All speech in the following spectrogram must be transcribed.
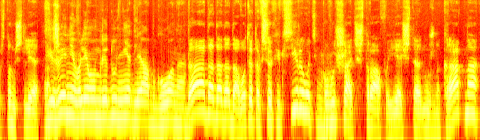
в том числе. Движение в левом ряду не для обгона. Да, да, да, да, да. Вот это все фиксировать, Мгм. повышать штрафы, я считаю, нужно кратно,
